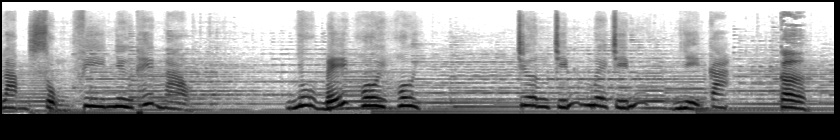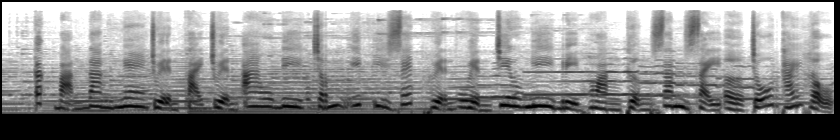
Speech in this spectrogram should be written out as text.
Làm sủng phi như thế nào? Nhu bế hôi hôi. Chương 99 Nhị ca. Cờ. Các bạn đang nghe chuyện tại chuyện Audi.xyz huyện huyện chiêu nghi bị hoàng thượng săn dạy ở chỗ Thái Hậu.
